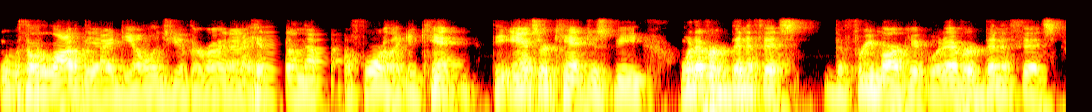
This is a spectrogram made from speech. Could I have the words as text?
with a lot of the ideology of the right. I hit on that before. Like it can't, the answer can't just be whatever benefits the free market, whatever benefits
